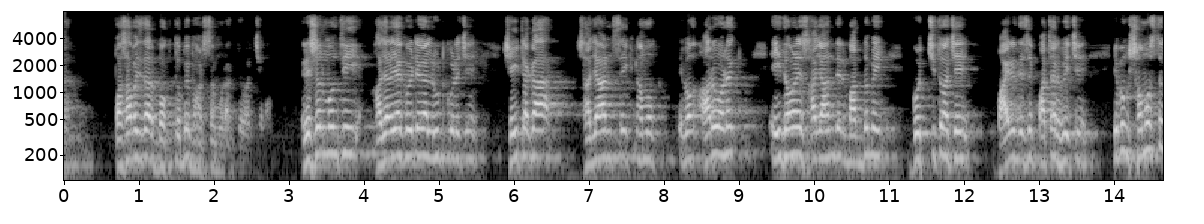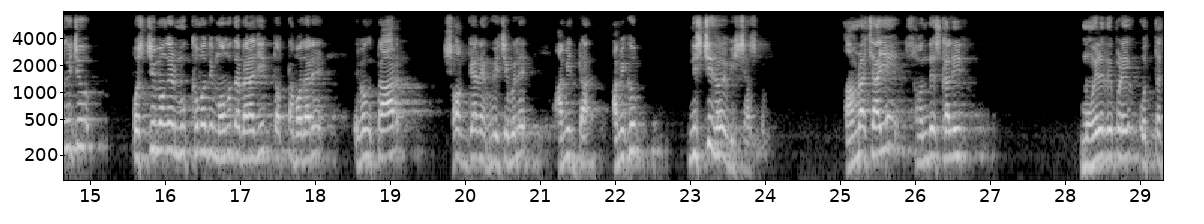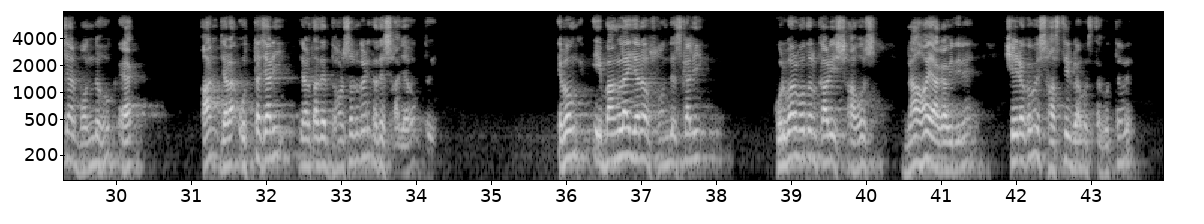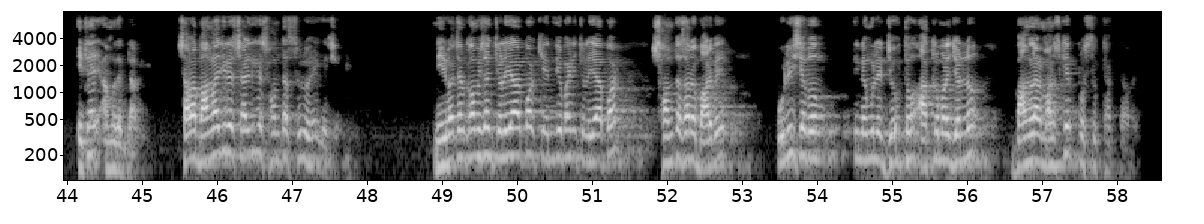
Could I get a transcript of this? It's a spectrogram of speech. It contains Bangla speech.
পাশাপাশি তার বক্তব্যে ভারসাম্য রাখতে পারছে না। রেশন মন্ত্রী হাজার হাজার কোটি টাকা লুট করেছে, সেই টাকা শাহজাহান শেখ নামক এবং আরও অনেক এই ধরনের শাহজাহানদের মাধ্যমেই গচ্ছিত আছে, বাইরের দেশে পাচার হয়েছে এবং সমস্ত কিছু পশ্চিমবঙ্গের মুখ্যমন্ত্রী মমতা ব্যানার্জির তত্ত্বাবধানে এবং তার সজ্ঞানে হয়েছে বলে আমি আমি খুব নিশ্চিতভাবে বিশ্বাস করি। আমরা চাই সন্দেশখালীর মহিলাদের উপরে অত্যাচার বন্ধ হোক, এক। আর যারা অত্যাচারী, যারা তাদের ধর্ষণকারী, তাদের সাজা হোক দুই। এবং এই বাংলায় যেন সন্দেশকালী করবার মতন কারির সাহস না হয় আগামী দিনে, সেই রকমের শাস্তির ব্যবস্থা করতে হবে। এটাই আমাদের দাবি। সারা বাংলা জুড়ে চারিদিকে সন্ত্রাস শুরু হয়ে গেছে। নির্বাচন কমিশন চলে যাওয়ার পর, কেন্দ্রীয় বাহিনী চলে যাওয়ার পর, সন্ত্রাস আরও বাড়বে। পুলিশ এবং তৃণমূলের যৌথ আক্রমণের জন্য বাংলার মানুষকে প্রস্তুত থাকতে হবে।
